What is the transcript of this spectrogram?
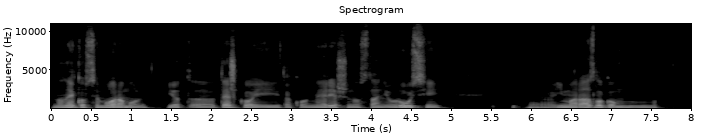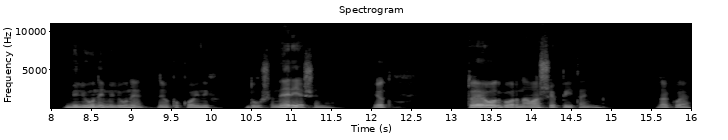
No neko se mora moliti. I od, e, teško i tako neriješeno stanje u Rusiji e, ima razlogom milijune i milijune neupokojnih duša. Neriješeno. I od, to je odgovor na vaše pitanje. Dakle,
